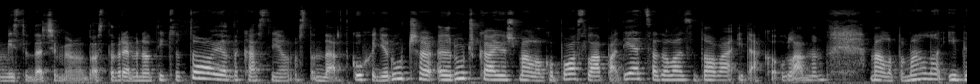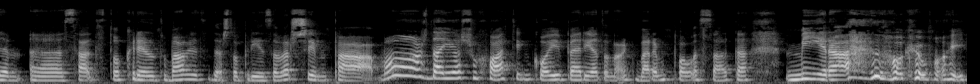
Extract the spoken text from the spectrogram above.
mislim da će mi ono dosta vremena otići na to i onda kasnije ono standard kuhanje ruča, ručka, još malo oko posla, pa djeca dolaze doma i tako, uglavnom malo po malo idem e, sad to krenuti obavljati da što prije završim, pa možda još uhvatim koji period, onak barem pola sata mira dok moji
